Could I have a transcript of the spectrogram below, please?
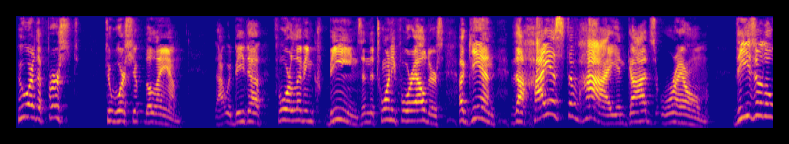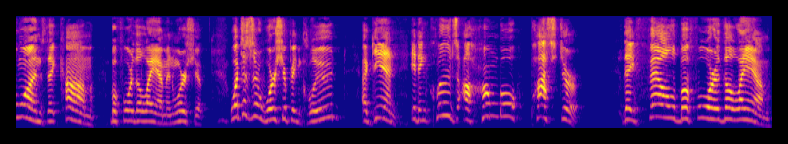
Who are the first to worship the Lamb? That would be the four living beings and the 24 elders. Again, the highest of high in God's realm. These are the ones that come before the Lamb and worship. What does their worship include? Again, it includes a humble posture. They fell before the Lamb.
